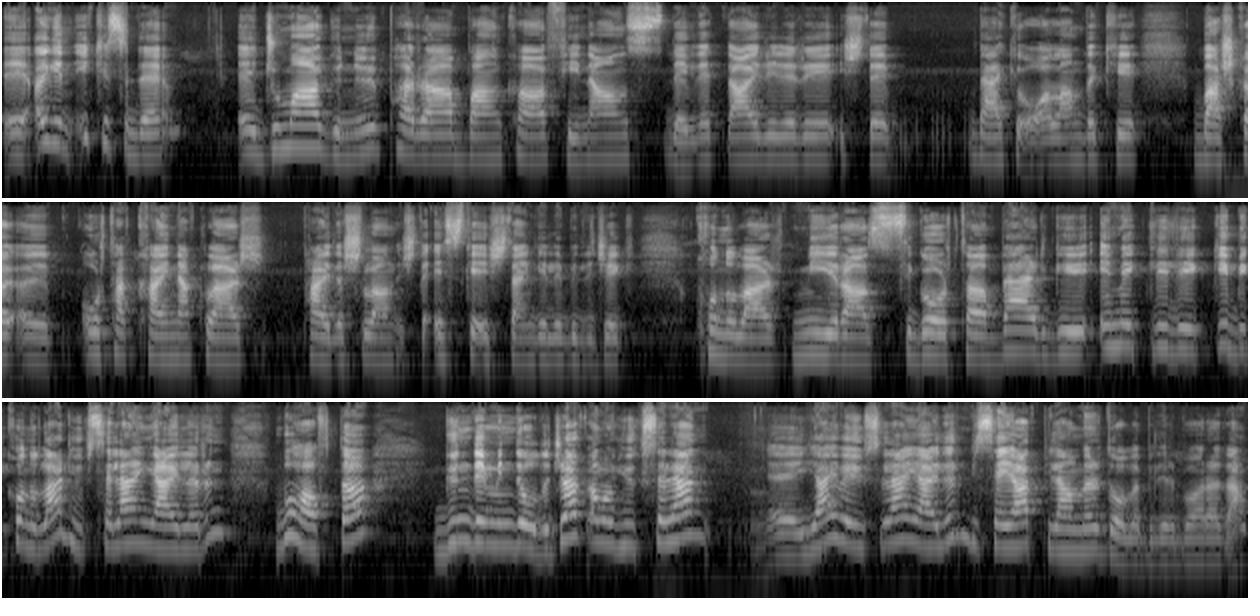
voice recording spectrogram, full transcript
E, ayın ikisinde e, Cuma günü para, banka, finans, devlet daireleri işte belki o alandaki başka e, ortak kaynaklar paylaşılan işte eski eşten gelebilecek konular, miras, sigorta, vergi, emeklilik gibi konular yükselen yayların bu hafta gündeminde olacak. Ama yükselen e, yay ve yükselen yayların bir seyahat planları da olabilir bu arada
